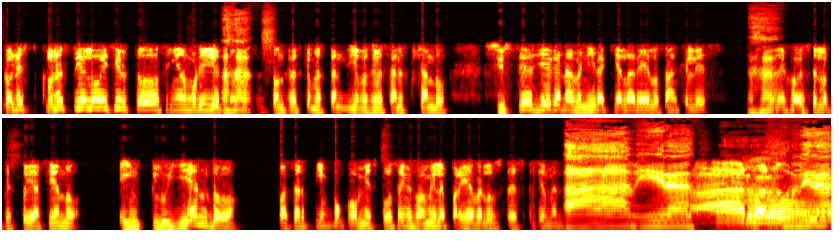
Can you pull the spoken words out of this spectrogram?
Con esto, con esto yo le voy a decir todo, señor Murillo, todos los entonces que me están, pues me están escuchando. Si ustedes llegan a venir aquí al área de Los Ángeles, yo dejo de hacer lo que estoy haciendo, incluyendo pasar tiempo con mi esposa y mi familia para ir a verlos a ustedes especialmente. Ah, mira. Bárbaro. Mira,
